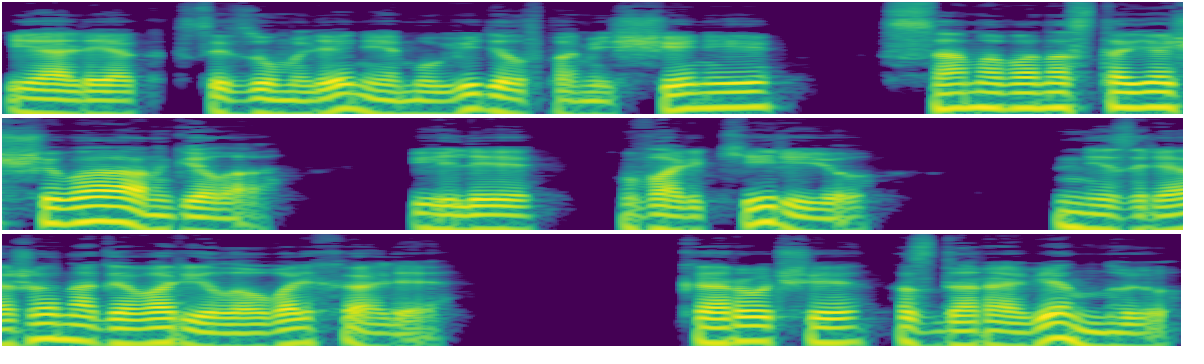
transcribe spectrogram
И Олег с изумлением увидел в помещении самого настоящего ангела, или Валькирию. Не зря же она говорила о Вальхале. Короче, здоровенную,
